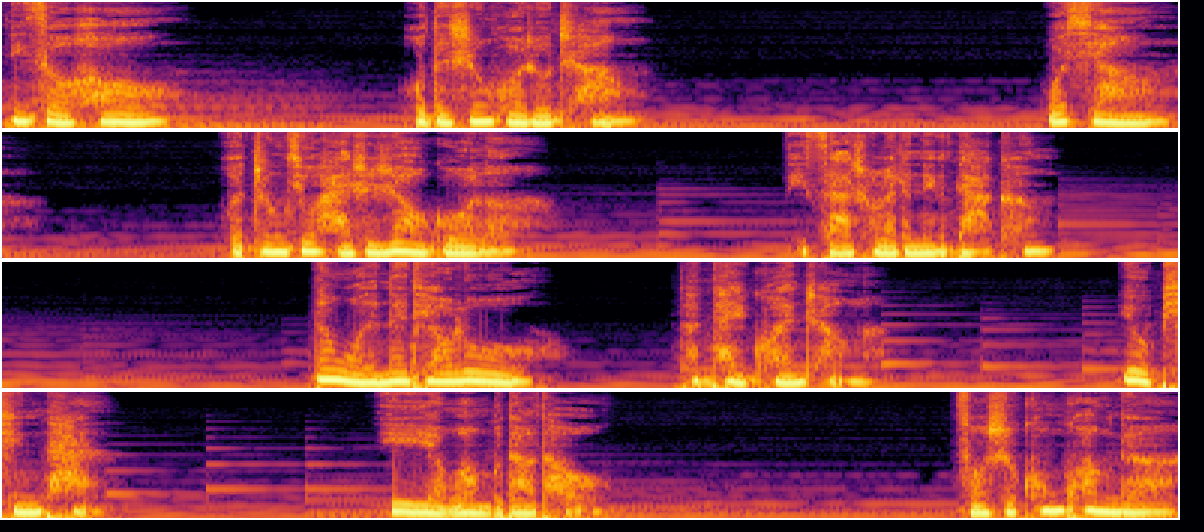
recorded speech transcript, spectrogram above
你走后，我的生活如常。我想，我终究还是绕过了你砸出来的那个大坑。但我的那条路，它太宽敞了，又平坦，一眼望不到头，总是空旷的，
